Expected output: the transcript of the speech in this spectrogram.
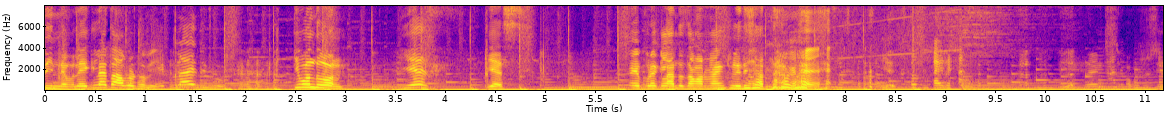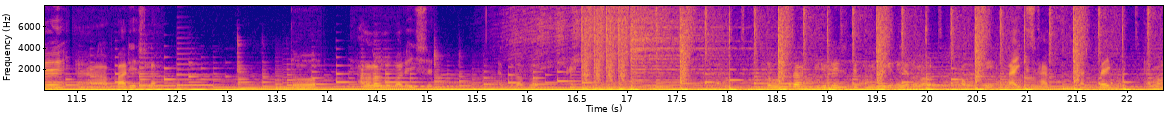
দিন না বলে এগুলা তো আপলোড হবে। এগুলাই দিব। কি বন্ধু বোন ইয়েস ইয়েস এই পুরো ক্লান্ত জামার প্যান্ট খুলে দিয়েছে আপনার ওখানে ফ্রেন্ডস অবশেষে বাড়ি আসলাম। তো ভালো লাগল বাড়ি এসে। তো বন্ধুরা যদি ভালো লেগে, তাহলে অবশ্যই লাইক এবং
